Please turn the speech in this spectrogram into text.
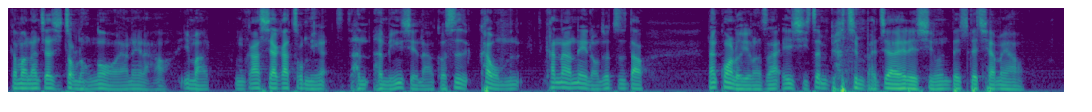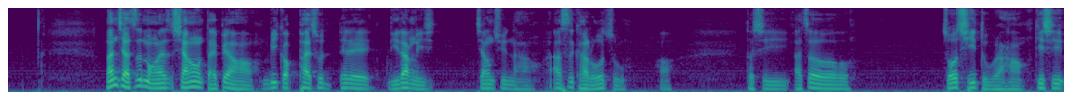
感觉咱这是作冷漠安尼啦吼，伊嘛毋敢写甲作明，很很明显啦。可是看我们看那个内容就知道，咱看落去就知影，伊是正标正牌遮迄个新闻在在签的吼。南甲之盟的相互代表吼，美国派出迄个李让里将军吼，阿斯卡罗族，就是啊做左起图啦吼。其实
